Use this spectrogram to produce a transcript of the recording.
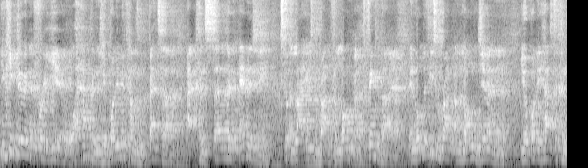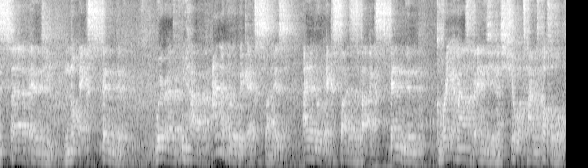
You keep doing it for a year, what will happen is your body becomes better conserving energy to allow you to run for longer. Think about it. In order for you to run a long journey, your body has to conserve energy, not expend it. Whereas you have anaerobic exercise, anaerobic exercise is about expending great amounts of energy in as short time as possible,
